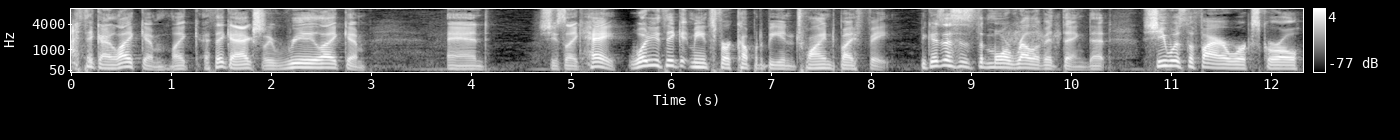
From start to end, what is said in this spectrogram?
I think I like him. Like, I think I actually really like him. And she's like, hey, what do you think it means for a couple to be intertwined by fate? Because this is the more relevant thing that she was the fireworks girl.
